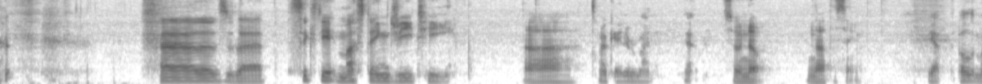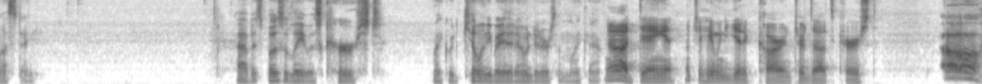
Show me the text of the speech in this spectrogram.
uh, this is a 68 Mustang GT. Ah. Okay, never mind. So no, not the same. Yep, the Bullitt Mustang. Uh, but supposedly it was cursed. Like would kill anybody that owned it or something like that. Ah, oh, dang it. Don't you hate when you get a car and it turns out it's cursed? Oh.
